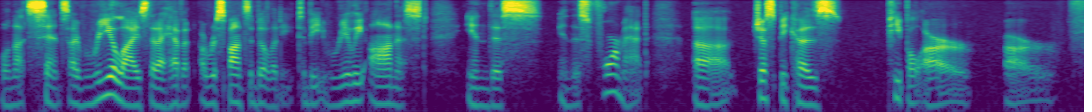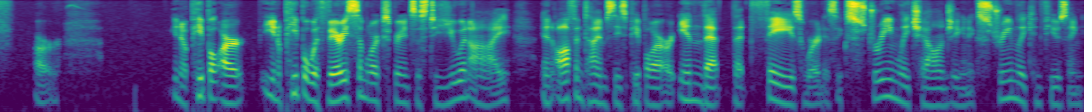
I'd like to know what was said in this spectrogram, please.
well not sense. I realize that I have a, responsibility to be really honest in this in this format uh, just because people are are are you know people are you know people with very similar experiences to you and I and oftentimes these people are in that that phase where it is extremely challenging and extremely confusing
